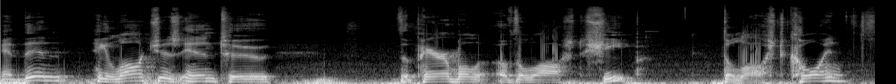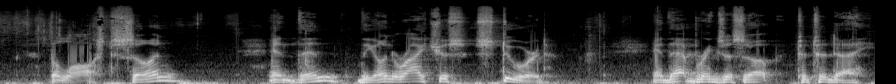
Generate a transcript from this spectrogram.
and then he launches into the parable of the lost sheep, the lost coin, the lost son, and then the unrighteous steward. And that brings us up to today.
